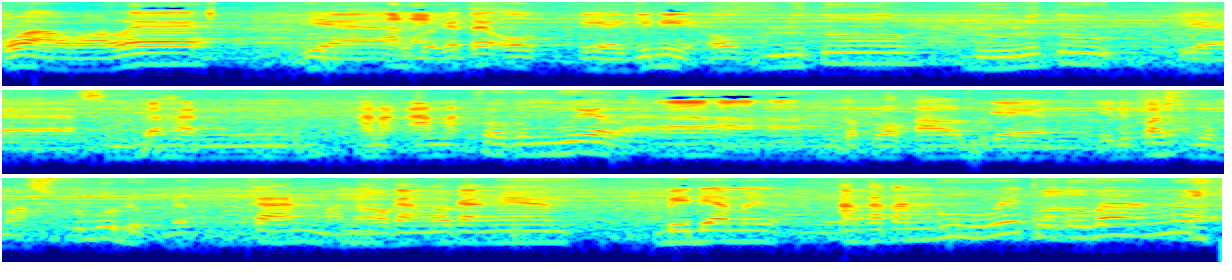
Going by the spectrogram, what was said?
Wah awalnya ya gue old ya gini old blue tuh dulu tuh ya sembahan anak-anak forum gue lah Hahaha. untuk lokal brand jadi pas gue masuk tuh gue deg-degan mana orang-orangnya beda sama angkatan gue tuh tau banget.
